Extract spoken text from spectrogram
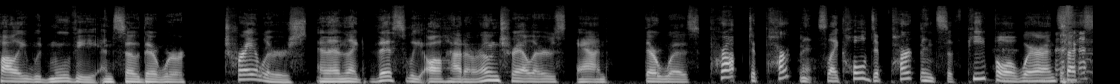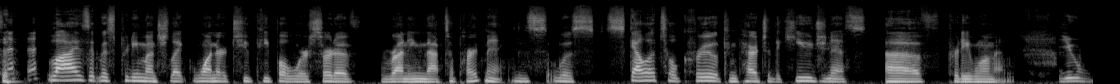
Hollywood movie. And so there were trailers. And then, like this, we all had our own trailers. And there was prop departments, like whole departments of people where on Sex Lies, it was pretty much like one or two people were sort of running that department. Was, was skeletal crew compared to the hugeness of Pretty Woman. You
